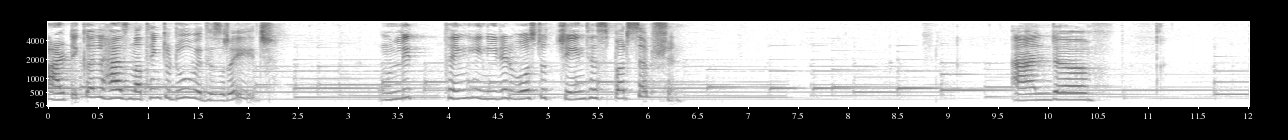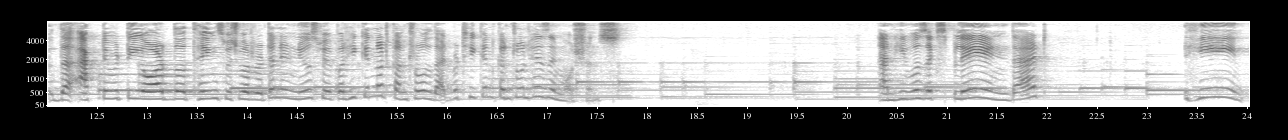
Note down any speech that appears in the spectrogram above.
article has nothing to do with his rage. Only thing he needed was to change his perception. And uh, the activity or the things which were written in newspaper, he cannot control that, but he can control his emotions. And he was explained that he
